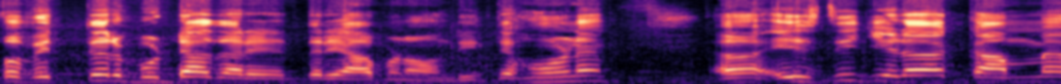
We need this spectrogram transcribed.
ਪਵਿੱਤਰ ਬੁੱਢਾ ਦਰਿਆ ਦਰਿਆ ਬਣਾਉਣ ਦੀ। ਤੇ ਹੁਣ ਇਸ ਦੀ ਜਿਹੜਾ ਕੰਮ ਹੈ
